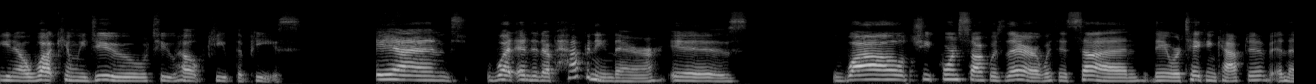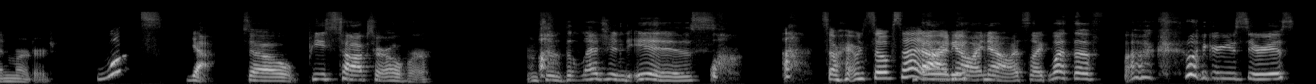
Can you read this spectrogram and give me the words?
You know, what can we do to help keep the peace?" And what ended up happening there is while Chief Cornstalk was there with his son, they were taken captive and then murdered. what? Yeah. So peace talks are over. And so the legend is Ah, Sorry, I'm so upset Yeah, already. No, I know. It's like, what the fuck? like, are you serious?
